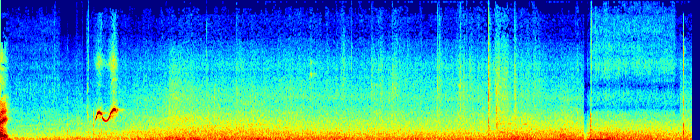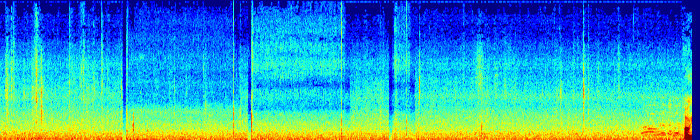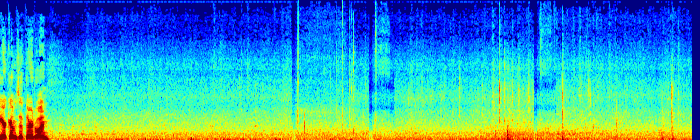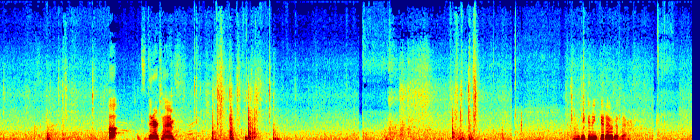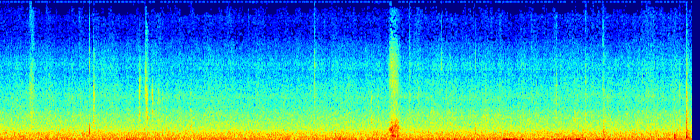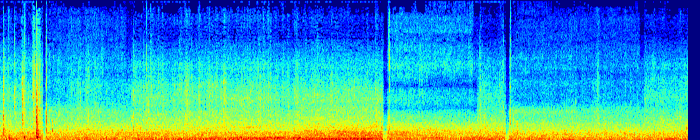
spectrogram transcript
Hey! Oh, here comes the third one. Oh, it's dinner time. How are they gonna get out of there?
